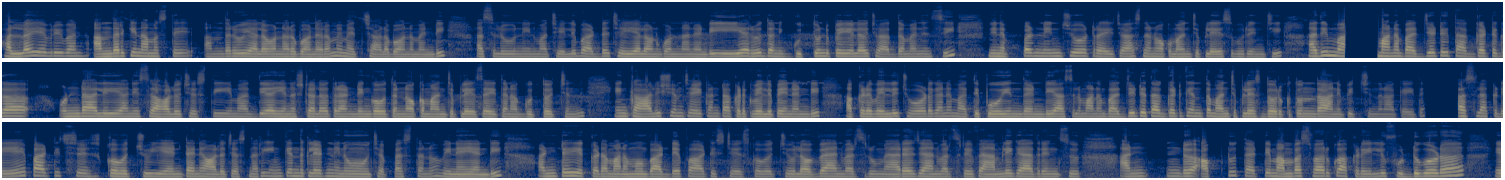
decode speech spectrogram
Hello everyone అందరికీ నమస్తే. అందరూ ఎలా ఉన్నారు? బాగున్నారా? మేమైతే చాలా బాగున్నామండి. అసలు నేను మా చెల్లి బర్త్డే చేయాలనుకుంటున్నానండి. ఈ ఇయర్ దానికి గుర్తుండిపోయేలా చేద్దామనేసి నేను ఎప్పటి నుంచో ట్రై చేస్తున్నాను ఒక మంచి ప్లేస్ గురించి. అది మన బడ్జెట్కి తగ్గట్టుగా ఉండాలి అనేసి ఆలోచిస్తూ ఈ మధ్య ఇన్స్టాలో ట్రెండింగ్ అవుతున్న ఒక మంచి ప్లేస్ అయితే నాకు గుర్తొచ్చింది. ఇంకా ఆలస్యం చేయకుండా అక్కడికి వెళ్ళిపోయానండి. అక్కడ వెళ్ళి చూడగానే మతిపోయిందండి. అసలు మన బడ్జెట్ తగ్గట్టుగా ఇంత మంచి ప్లేస్ దొరుకుతుందా అనిపించింది నాకైతే. అసలు అక్కడ ఏ పార్టీస్ చేసుకోవచ్చు ఏంటని ఆలోచిస్తున్నారు. ఇంకెందుకు లేట్ నేను చెప్పేస్తాను వినేయండి. అంటే ఇక్కడ మనము బర్త్డే పార్టీస్ చేసుకోవచ్చు love anniversary marriage anniversary family gatherings and up to thirty members వరకు అక్కడ వెళ్ళి ఫుడ్ కూడా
